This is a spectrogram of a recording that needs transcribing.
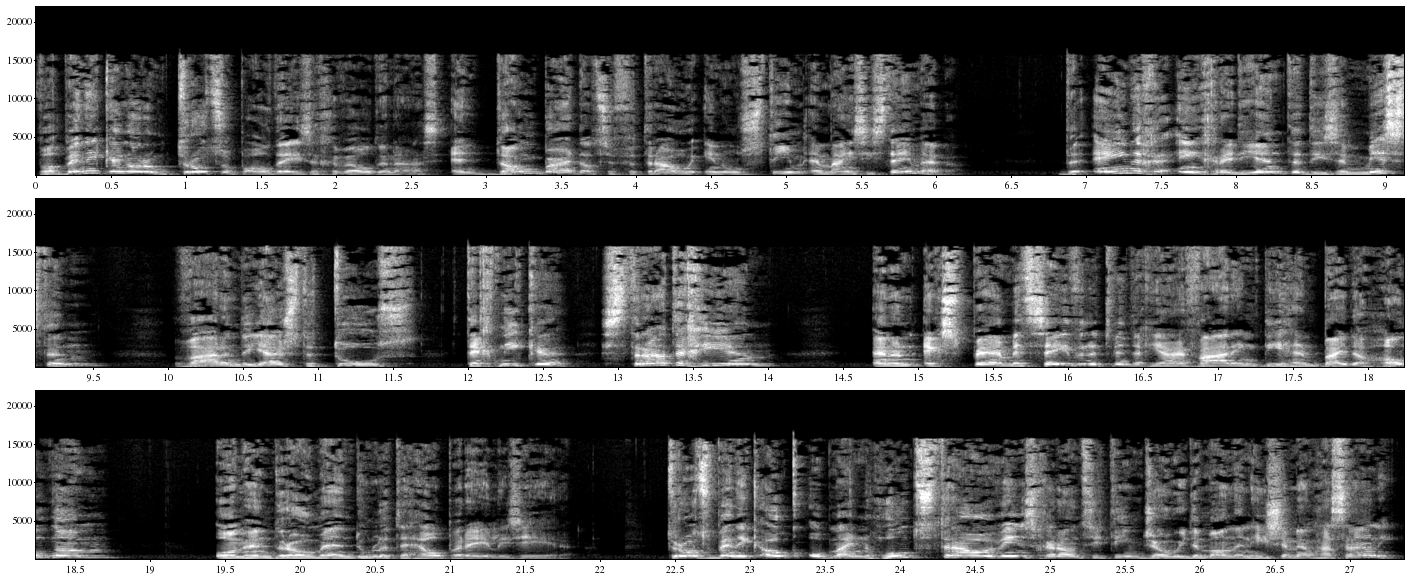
Wat ben ik enorm trots op al deze geweldenaars en dankbaar dat ze vertrouwen in ons team en mijn systeem hebben. De enige ingrediënten die ze misten waren de juiste tools, technieken, strategieën en een expert met 27 jaar ervaring die hen bij de hand nam om hun dromen en doelen te helpen realiseren. Trots ben ik ook op mijn hondstrouwe winstgarantieteam Joey de Man en Hisham El Hassani.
